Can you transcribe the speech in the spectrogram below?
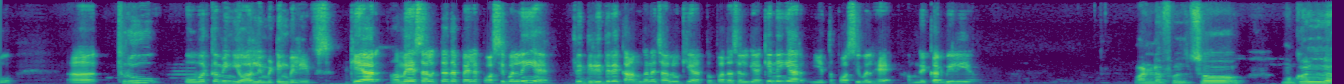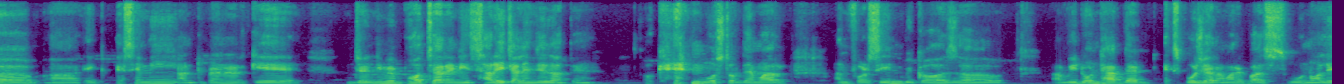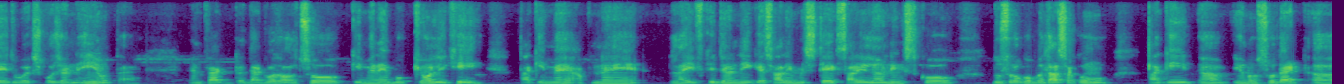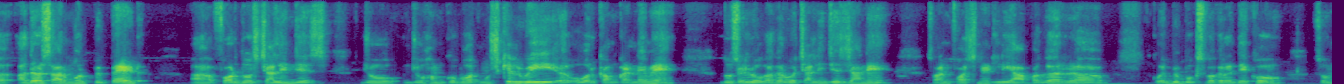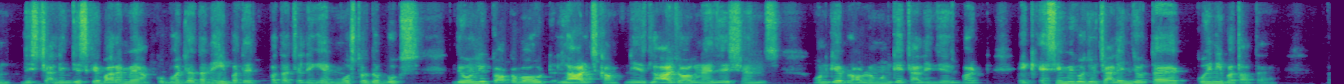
through overcoming your limiting believes कि यार, हमें ऐसा लगता था पहले पॉसिबल नहीं है, फिर धीरे धीरे काम करना चालू किया तो पता चल गया कि नहीं यार, ये तो पॉसिबल है, हमने कर भी लिया। वंडरफुल सो मुकुल एक एसएमई एंटरप्रेन्योर के जर्नी में बहुत सारे नहीं, सारे चैलेंजेस आते हैं। Okay most of them are unforeseen because we don't have that exposure हमारे पास वो नॉलेज वो एक्सपोजर नहीं होता है। इनफैक्ट दैट वाज आल्सो कि मैंने बुक क्यों लिखी ताकि मैं अपने लाइफ की जर्नी के सारे मिस्टेक्स सारी लर्निंग्स को दूसरों को बता सकूँ ताकि you know so that others are more prepared for those challenges जो जो हमको बहुत मुश्किल हुई ओवरकम uh, करने में। दूसरे लोग अगर वो चैलेंजेस जाने सो so अनफॉर्चुनेटली आप अगर uh, कोई भी बुक्स वगैरह देखो सो दिस चैलेंजेस के बारे में आपको बहुत ज़्यादा नहीं पता पता चलेंगे। And most of the books they only talk about large companies large organisations उनके प्रॉब्लम उनके चैलेंजेस बट एक एसएमई को जो चैलेंज होता है, कोई नहीं बताता है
